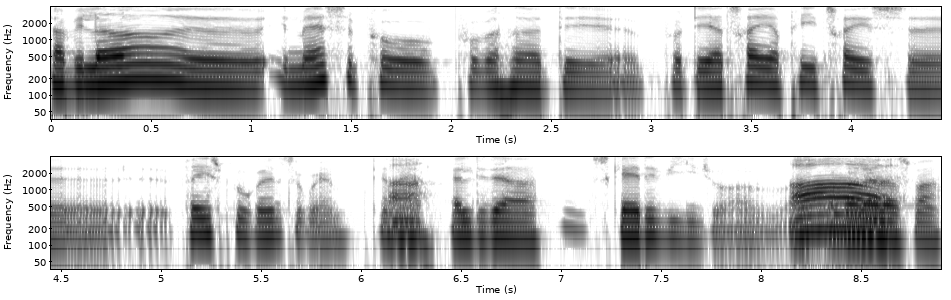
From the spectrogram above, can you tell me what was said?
da vi lavede øh, en masse på, på, hvad hedder det, på DR3 og P3's øh, Facebook og Instagram. Ah. Ah. Alle de der skattevideoer og, og Ah. hvad der ellers var.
